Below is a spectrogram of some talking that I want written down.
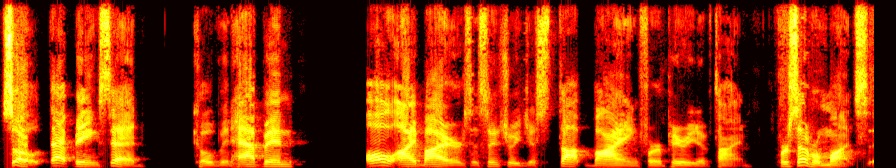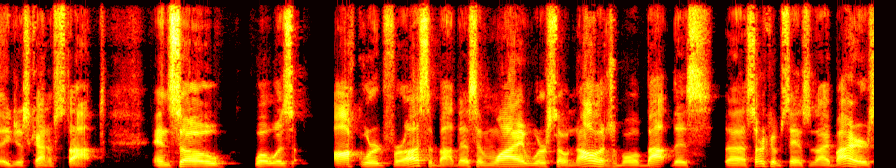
so that being said, COVID happened all iBuyers essentially just stopped buying for a period of time for several months. They just kind of stopped. And so, what was awkward for us about this and why we're so knowledgeable about this uh, circumstance with iBuyers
